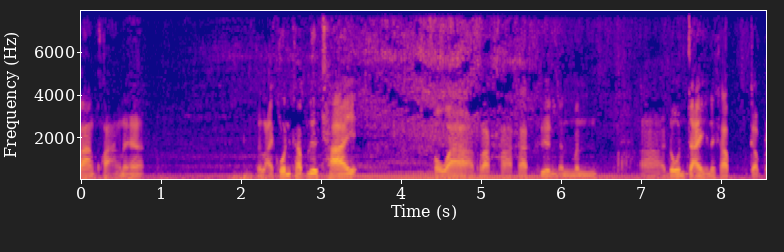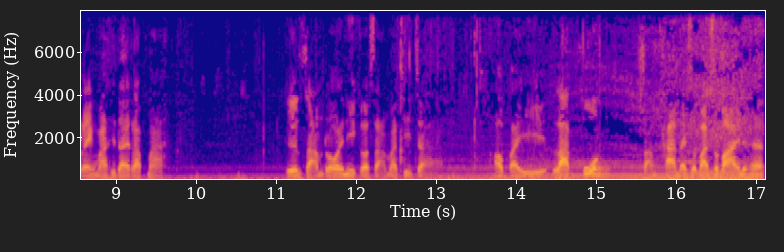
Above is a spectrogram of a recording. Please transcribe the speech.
กว้างขวางนะฮะหลายคนครับเลือกใช้ เพราะว่าราคาค่าเครื่องนั้นมันโดนใจนะครับ กับแรงม้าที่ได้รับมา เกิน 300 นี่ก็สามารถที่จะเอาไปลากพ่วงสามคานได้สบายๆนะฮะ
